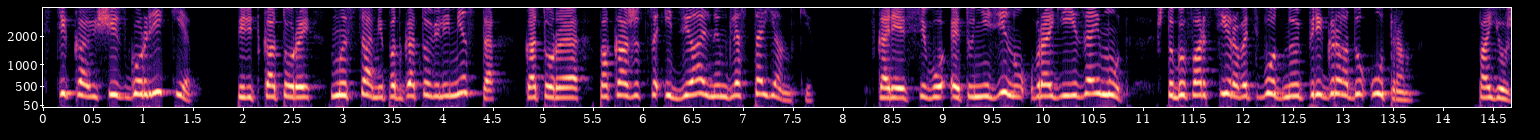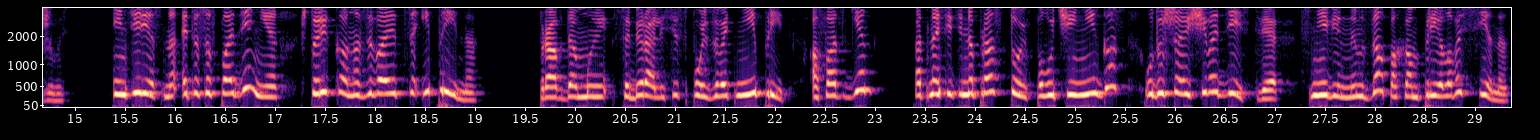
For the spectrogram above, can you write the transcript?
стекающей с гор реке, перед которой мы сами подготовили место, которое покажется идеальным для стоянки. Скорее всего, эту низину враги и займут, чтобы форсировать водную переграду утром. Поежилась. Интересно, это совпадение, что река называется Иприна? Правда, мы собирались использовать не иприт, а фосген, относительно простой в получении газ удушающего действия с невинным запахом прелого сена.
